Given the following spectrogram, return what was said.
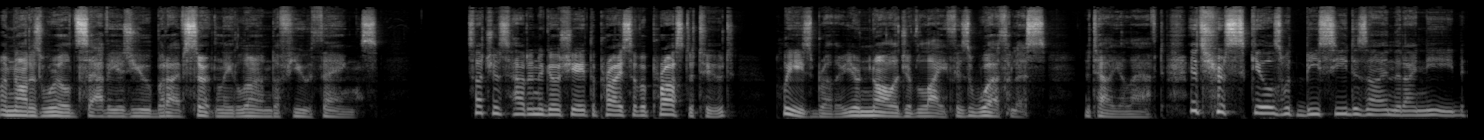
I'm not as world savvy as you, but I've certainly learned a few things such as how to negotiate the price of a prostitute. Please, brother, your knowledge of life is worthless. Natalia laughed. It's your skills with BC design that I need.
